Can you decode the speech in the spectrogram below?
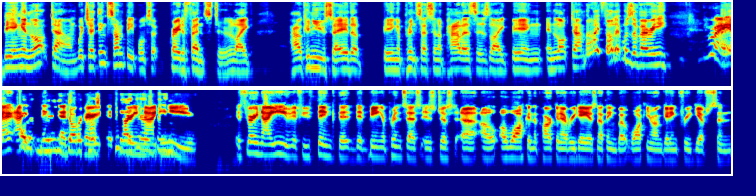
being in lockdown, which I think some people took great offense to. Like, how can you say that being a princess in a palace is like being in lockdown? But I thought it was a very Right. I I, I think really that's very, it's very of being- naive. It's very naive if you think that, that being a princess is just a, a, a walk in the park and every day is nothing but walking around getting free gifts and,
